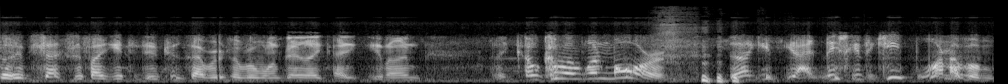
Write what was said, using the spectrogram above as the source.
So it sucks if I get to do two covers over one day. Like I, you know, and like, oh come on, one more. then I get, yeah, I at least get to keep one of them.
